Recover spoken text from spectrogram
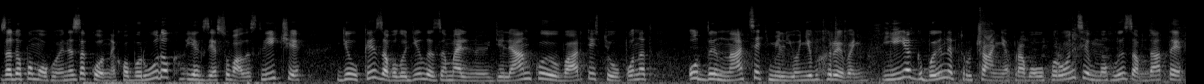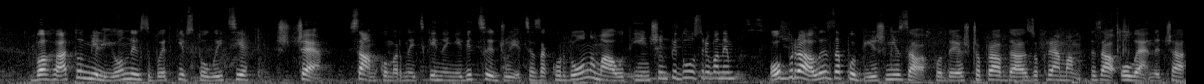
За допомогою незаконних оборудок, як з'ясували слідчі, ділки заволоділи земельною ділянкою вартістю понад 11 мільйонів гривень. І якби не втручання правоохоронців, могли завдати багатомільйонних збитків столиці ще. Сам Комарницький нині відсиджується за кордоном, а от іншим підозрюваним обрали запобіжні заходи. Щоправда, зокрема за Оленича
